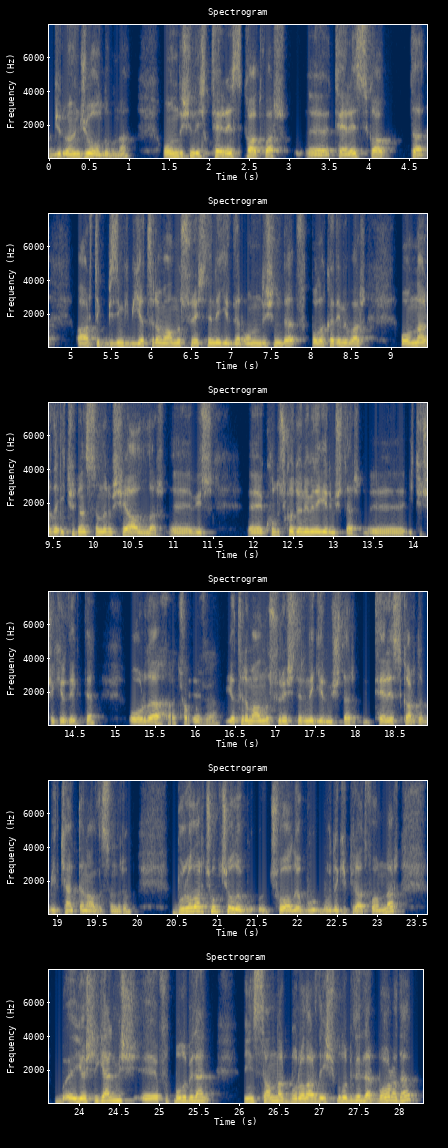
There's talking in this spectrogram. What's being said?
bir önce oldu buna. Onun dışında işte TR Scout var. E, TR Scout da artık bizim gibi yatırım alma süreçlerine girdiler. Onun dışında Futbol Akademi var. Onlar da İTÜ'den sanırım şey aldılar. E, bir e, kuluçka dönemine girmişler e, İTÜ Çekirdek'te. Orada Aha, çok e, güzel. yatırım alma süreçlerine girmişler. TRS Kart'ta Bilkent'ten aldı sanırım. Buralar çok çoğalıyor, çoğalıyor bu, buradaki platformlar. E, yaşı gelmiş e, futbolu bilen insanlar buralarda iş bulabilirler. Bu arada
